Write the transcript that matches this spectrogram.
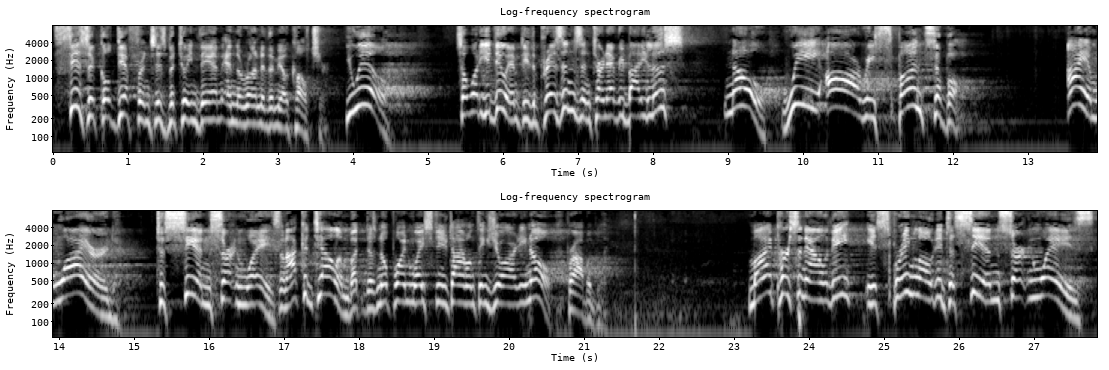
physical differences between them and the run of the mill culture. You will. So what do you do? Empty the prisons and turn everybody loose? No. We are responsible. I am wired to sin certain ways. And I could tell them, but there's no point in wasting your time on things you already know, probably. My personality is spring loaded to sin certain ways.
